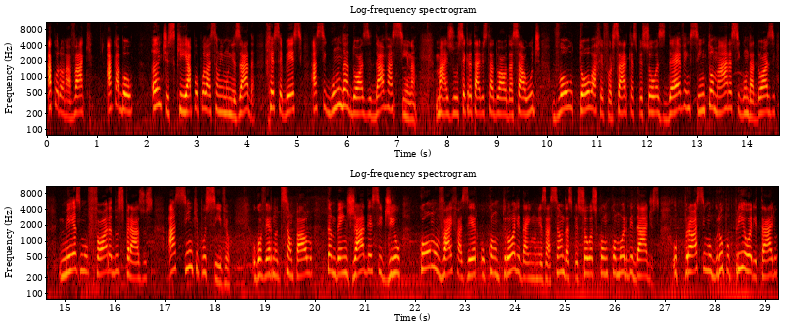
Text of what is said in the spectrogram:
a Coronavac acabou antes que a população imunizada recebesse a segunda dose da vacina. Mas o secretário estadual da Saúde voltou a reforçar que as pessoas devem sim tomar a segunda dose, mesmo fora dos prazos, assim que possível. O governo de São Paulo também já decidiu como vai fazer o controle da imunização das pessoas com comorbidades, o próximo grupo prioritário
